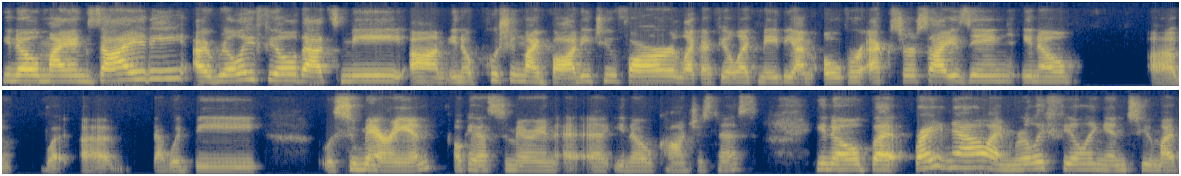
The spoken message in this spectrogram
You know, my anxiety, I really feel that's me, um, you know, pushing my body too far. Like I feel like maybe I'm over exercising, you know, um, what uh, that would be Sumerian. Okay, that's Sumerian, uh, uh, you know, consciousness, you know. But right now, I'm really feeling into my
